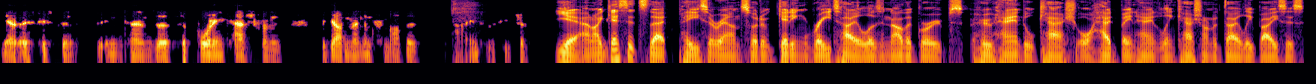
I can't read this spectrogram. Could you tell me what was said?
you know, assistance in terms of supporting cash from the government and from others uh, into the future. Yeah, and I guess it's that piece around sort of getting retailers and other groups who handle cash or had been handling cash on a daily basis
